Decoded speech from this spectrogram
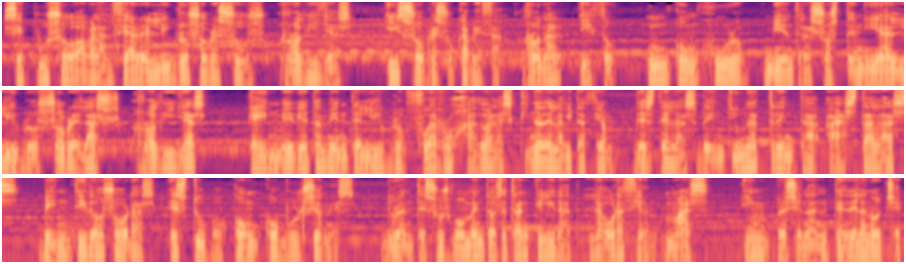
se puso a balancear el libro sobre sus rodillas y sobre su cabeza. Ronald hizo un conjuro mientras sostenía el libro sobre las rodillas e inmediatamente el libro fue arrojado a la esquina de la habitación. Desde las 21.30 hasta las 22 horas estuvo con convulsiones. Durante sus momentos de tranquilidad, la oración más impresionante de la noche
